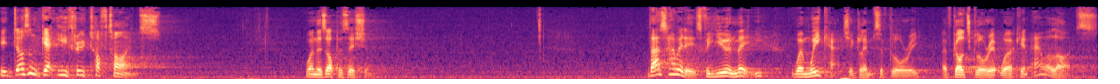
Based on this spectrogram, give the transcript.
it doesn't get you through tough times when there's opposition. That's how it is for you and me when we catch a glimpse of glory, of God's glory at work in our lives.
